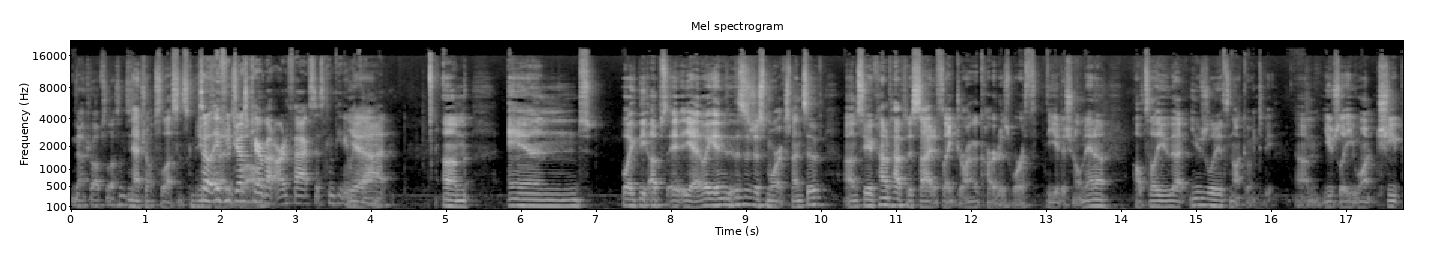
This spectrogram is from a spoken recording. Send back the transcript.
Natural obsolescence. Natural obsolescence. Competing So with if that you as just well. care about artifacts, it's competing with that. Um, and like the ups, eh, yeah, like and this is just more expensive. Um, so you kind of have to decide if like drawing a card is worth the additional mana. I'll tell you that usually it's not going to be. Um, usually you want cheap.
